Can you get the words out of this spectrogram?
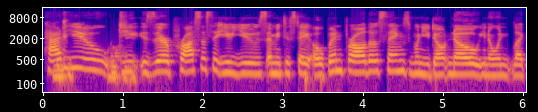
How do you do you, is there a process that you use I mean to stay open for all those things when you don't know, you know, when like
